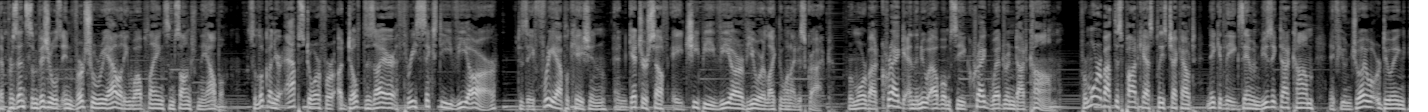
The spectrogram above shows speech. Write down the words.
that presents some visuals in virtual reality while playing some songs from the album. So look on your App Store for Adult Desire 360 VR. It is a free application and get yourself a cheapy VR viewer like the one I described. For more about Craig and the new album, see craigwedren.com. For more about this podcast, please check out nakedlyexaminedmusic.com. And if you enjoy what we're doing,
